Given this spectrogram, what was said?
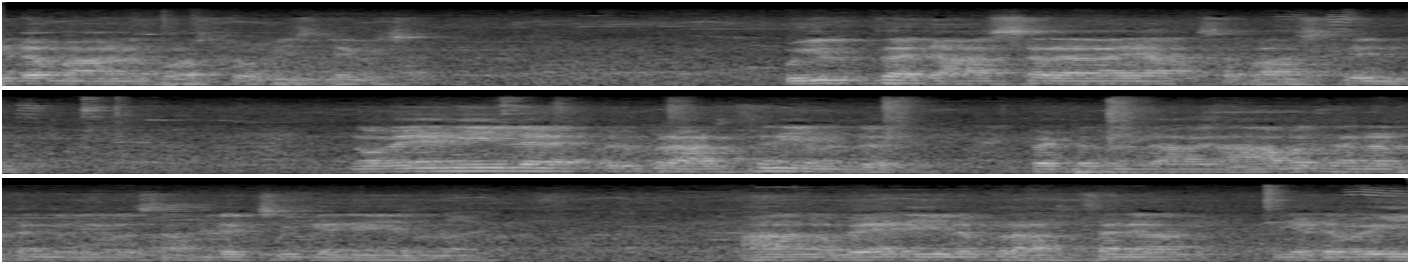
ഇടമാണ് പോസ്റ്റ് ഓഫീസിലേക്ക്. ഉയർത്ത ദാസരായ സെബാസ്റ്റ്യൻ നൊവേനയിലെ ഒരു പ്രാർത്ഥനയുണ്ട്. പെട്ടെന്നുണ്ടാകുന്ന ആപത്തനർത്ഥങ്ങൾ നിങ്ങൾ സംരക്ഷിക്കണേ എന്ന് ആ നൊവേനയിലെ പ്രാർത്ഥന ഇടവഴി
